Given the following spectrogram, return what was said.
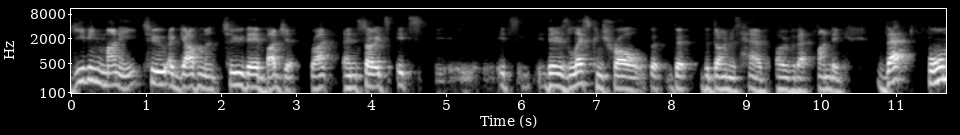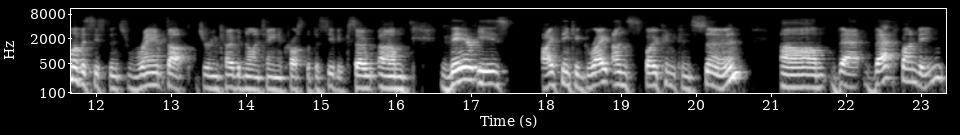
giving money to a government to their budget, right? And so it's it's it's there's less control that that the donors have over that funding. That form of assistance ramped up during COVID-19 across the Pacific. So um, there is, I think, a great unspoken concern um, that that funding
